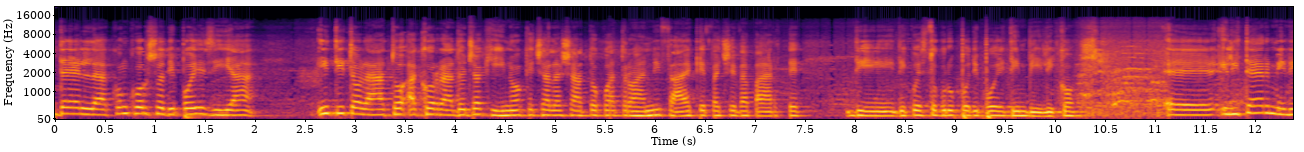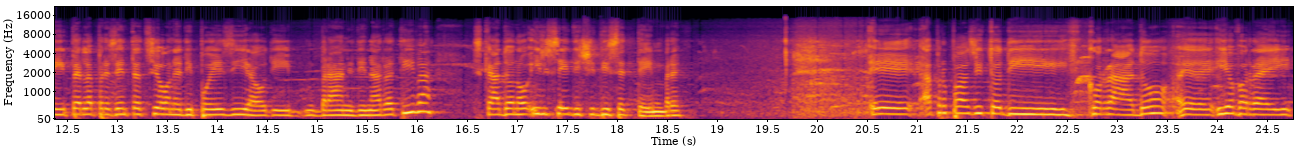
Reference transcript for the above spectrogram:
del concorso di poesia intitolato a Corrado Giachino che ci ha lasciato quattro anni fa e che faceva parte di, di questo gruppo di poeti in bilico. Eh, I termini per la presentazione di poesia o di brani di narrativa scadono il 16 di settembre. E a proposito di Corrado, eh, io vorrei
